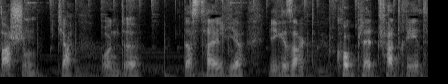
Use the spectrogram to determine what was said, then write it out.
Waschen. Tja, und äh, das Teil hier, wie gesagt, komplett verdreht,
